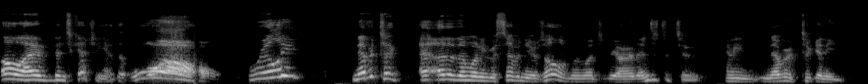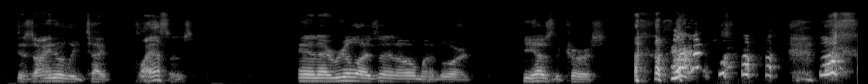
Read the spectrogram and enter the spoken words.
Oh, I've been sketching. I thought, whoa, really? Never took, other than when he was seven years old, we went to the Art Institute. I mean, never took any designerly type classes. And I realized then, oh my Lord, he has the curse.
